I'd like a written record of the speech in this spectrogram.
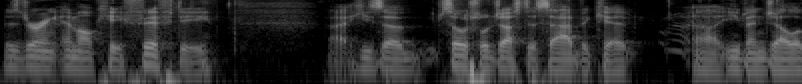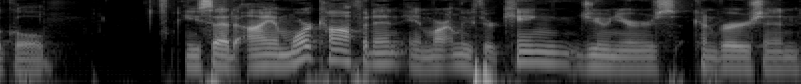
this is during MLK 50, uh, he's a social justice advocate, uh, evangelical he said, I am more confident in Martin Luther King Jr.'s conversion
